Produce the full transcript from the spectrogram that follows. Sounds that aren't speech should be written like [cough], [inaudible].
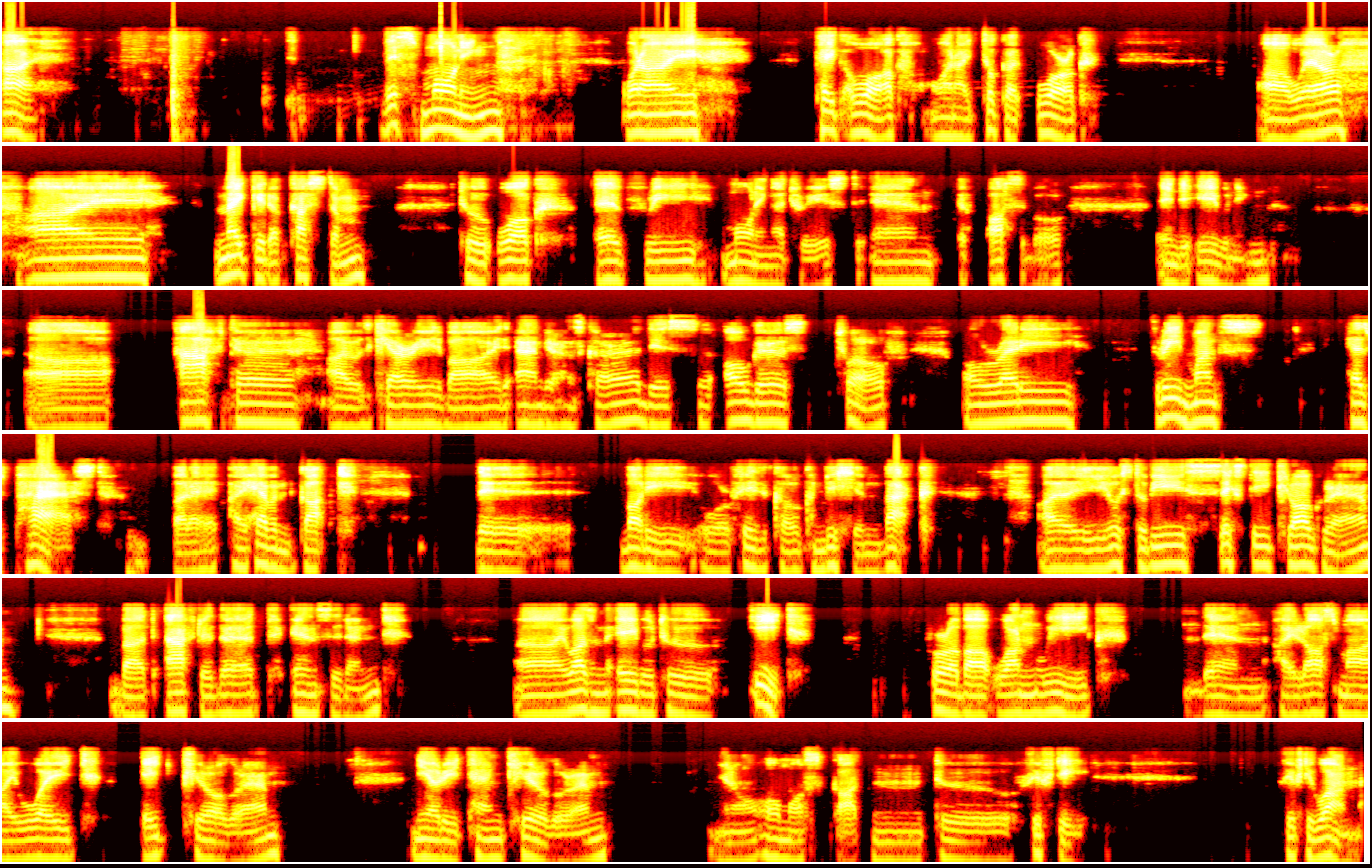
Hi. This morning, when I take a walk, when I took a walk, uh, well, I make it a custom to walk every morning at least, and if possible, in the evening. Uh, after I was carried by the ambulance car this August 12th, already three months has passed, but I, I haven't got the body or physical condition back. I used to be 60 kilogram, but after that incident, I wasn't able to eat for about one week. Then I lost my weight 8 kilogram, nearly 10 kilogram, you know, almost gotten to 50, 51.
